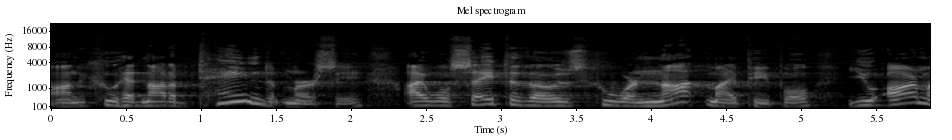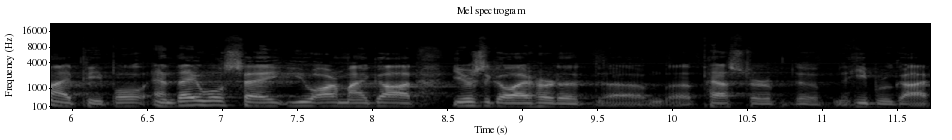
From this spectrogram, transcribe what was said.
on who had not obtained mercy. I will say to those who were not my people, You are my people, and they will say, You are my God. Years ago, I heard a, uh, a pastor, the Hebrew guy,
